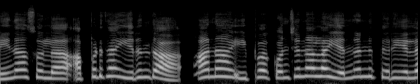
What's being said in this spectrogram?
மீனா சொல்ல அப்படிதான் இருந்தா. ஆனா இப்ப கொஞ்ச நாளா என்னன்னு தெரியல.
